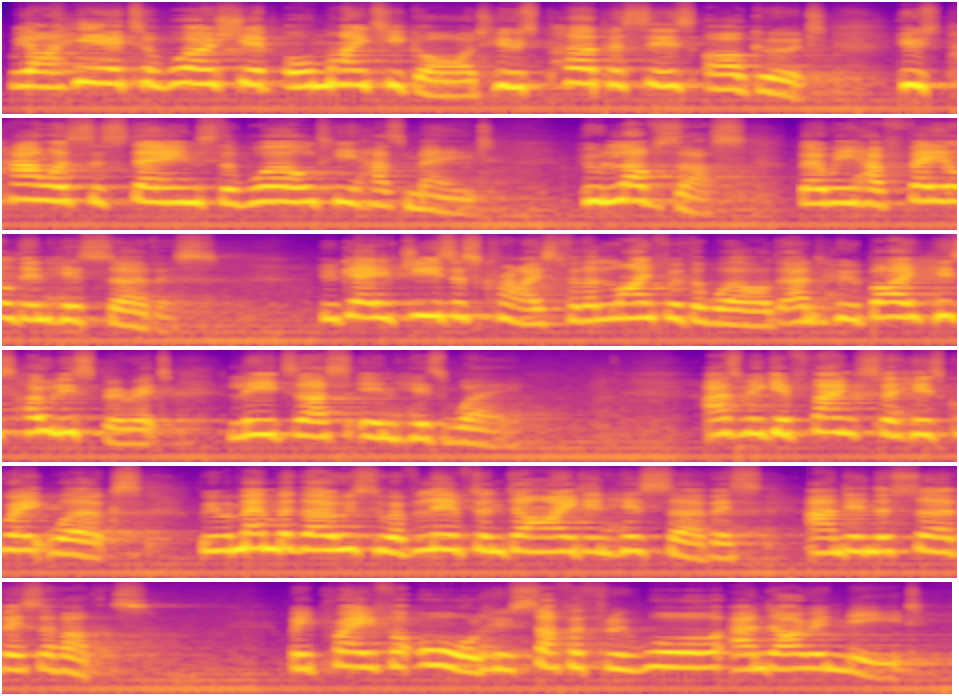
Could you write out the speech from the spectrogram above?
We are here to worship Almighty God, whose purposes are good, whose power sustains the world he has made, who loves us, though we have failed in his service, who gave Jesus Christ for the life of the world, and who by his Holy Spirit leads us in his way. As we give thanks for his great works, we remember those who have lived and died in his service and in the service of others. We pray for all who suffer through war and are in need.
